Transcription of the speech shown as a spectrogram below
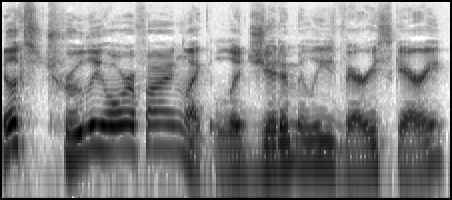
It looks truly horrifying, like legitimately very scary.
